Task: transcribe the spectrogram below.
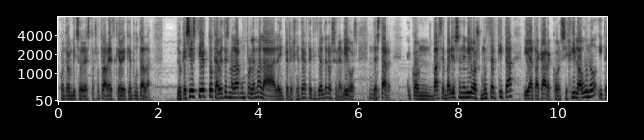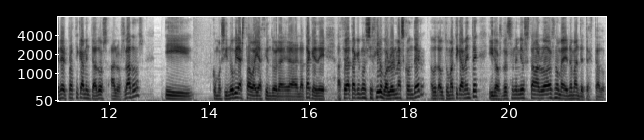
contra un bicho de estos, otra vez, qué, qué putada. Lo que sí es cierto que a veces me da algún problema la, la inteligencia artificial de los enemigos. De estar con base- varios enemigos muy cerquita y atacar con sigilo a uno y tener prácticamente a dos a los lados y como si no hubiera estado ahí haciendo el, el- el ataque, de hacer ataque con sigilo, volverme a esconder au- automáticamente y los dos enemigos que estaban a los lados no me, no me han detectado.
